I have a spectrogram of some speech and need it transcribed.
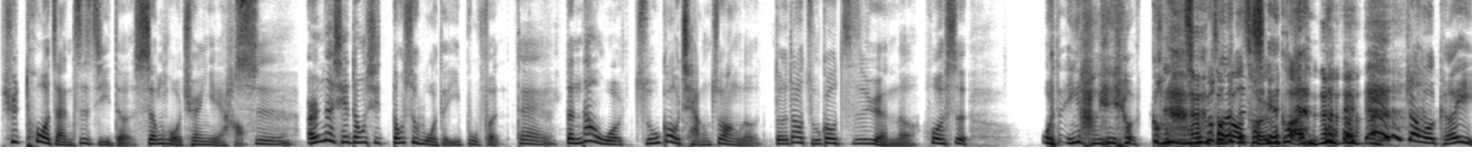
去拓展自己的生活圈也好，是。而那些东西都是我的一部分，对。等到我足够强壮了，得到足够资源了，或是我的银行也有够 足够存款，让我可以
